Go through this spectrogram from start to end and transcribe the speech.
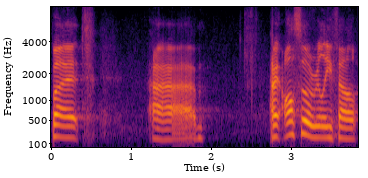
but uh, I also really felt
